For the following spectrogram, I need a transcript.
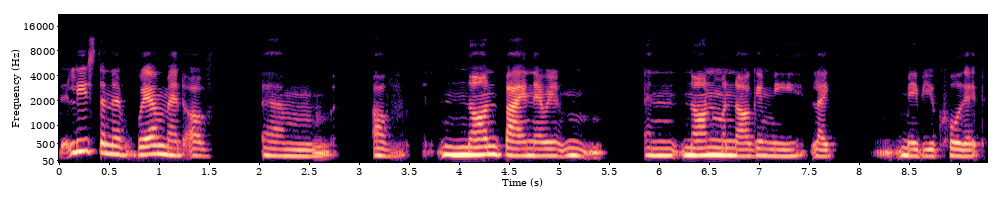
least an awareness of um, of non-binary and non-monogamy like maybe you call it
